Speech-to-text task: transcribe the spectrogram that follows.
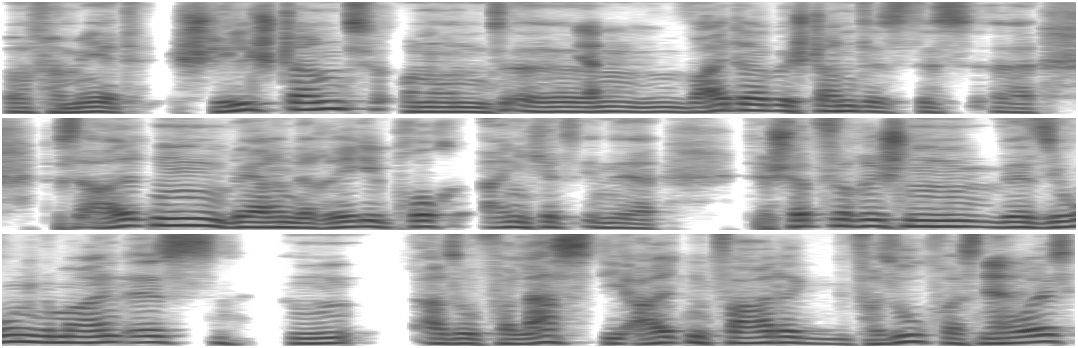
aber vermehrt Stillstand und, und ähm, ja. weiter Bestand des, des, äh, des Alten, während der Regelbruch eigentlich jetzt in der, der schöpferischen Version gemeint ist. Also verlass die alten Pfade, versuch was ja. Neues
